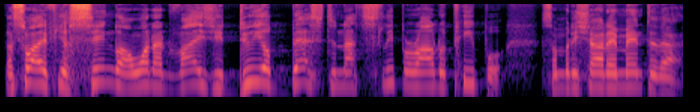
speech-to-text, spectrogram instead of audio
That's why if you're single, I want to advise you do your best to not sleep around with people. Somebody shout amen to that.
